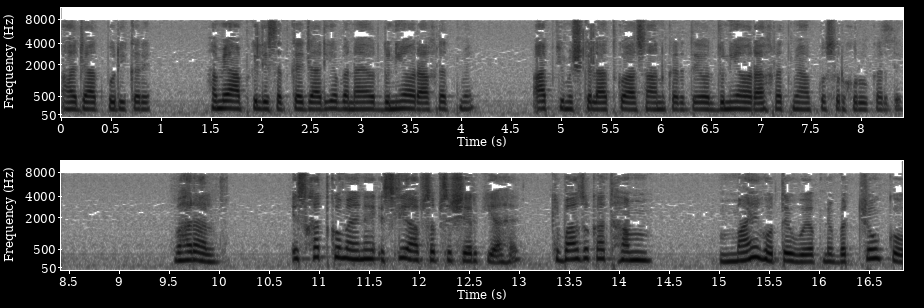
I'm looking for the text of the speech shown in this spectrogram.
حاجات پوری کرے ہمیں آپ کے لیے صدقہ جاریہ بنائے اور دنیا اور آخرت میں آپ کی مشکلات کو آسان کر دے اور دنیا اور آخرت میں آپ کو سرخرو کر دے بہرحال اس خط کو میں نے اس لیے آپ سب سے شیئر کیا ہے کہ بعض اوقات ہم مائیں ہوتے ہوئے اپنے بچوں کو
